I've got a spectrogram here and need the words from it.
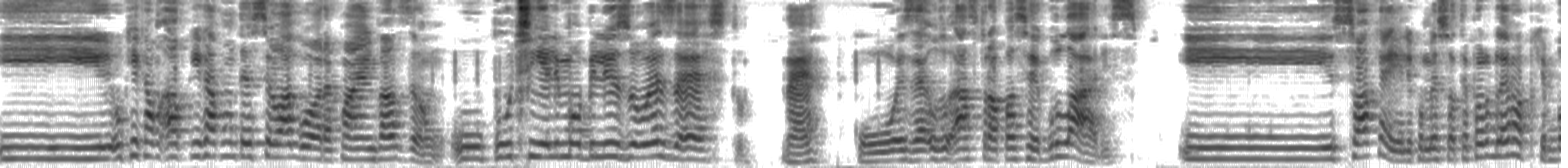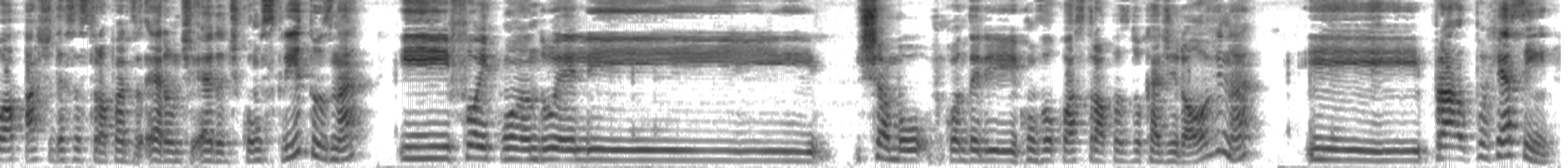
E o que, o que aconteceu agora com a invasão? O Putin ele mobilizou o exército, né? O, as tropas regulares. E só que aí ele começou a ter problema, porque boa parte dessas tropas eram de, era de conscritos, né? E foi quando ele chamou, quando ele convocou as tropas do Kadyrov, né? E pra, porque assim,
